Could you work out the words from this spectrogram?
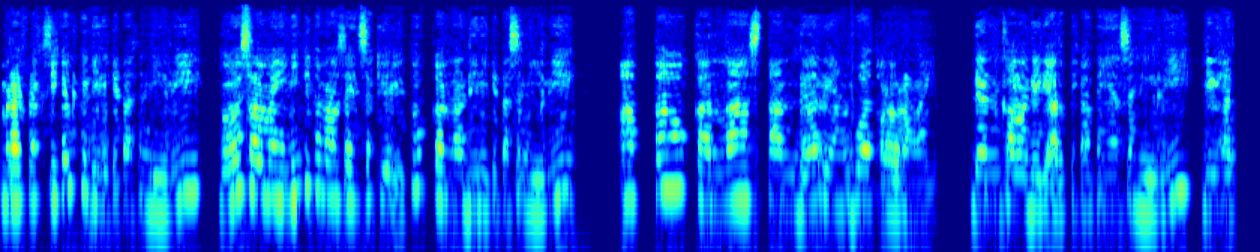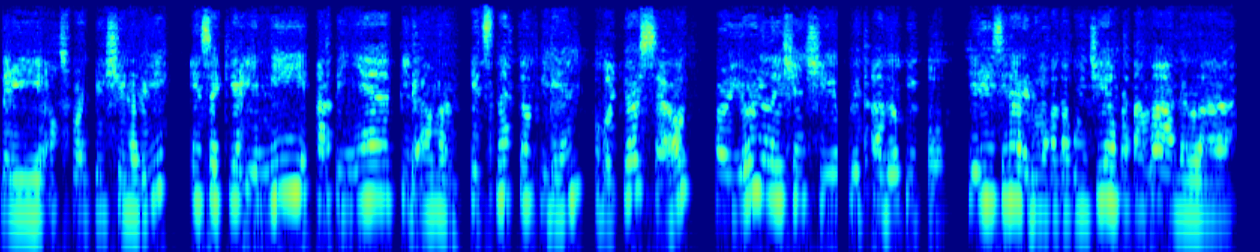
merefleksikan ke diri kita sendiri bahwa selama ini kita merasa insecure itu karena diri kita sendiri atau karena standar yang buat oleh orang lain. Dan kalau dari arti katanya sendiri, dilihat dari Oxford Dictionary, insecure ini artinya tidak aman. It's not confident about yourself or your relationship with other people. Jadi di sini ada dua kata kunci. Yang pertama adalah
